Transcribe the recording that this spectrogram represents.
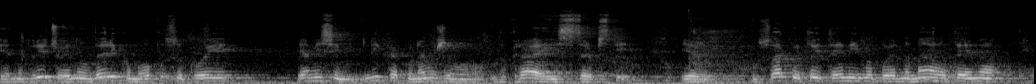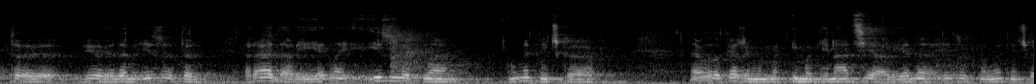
jedna priča o jednom velikom opusu koji, ja mislim, nikako ne možemo do kraja iscrpsti, jer u svakoj toj temi ima po jedna mala tema, to je bio jedan izuzetan rad, ali jedna izuzetna umetnička, ne mogu da kažem imaginacija, ali jedna izuzetna umetnička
